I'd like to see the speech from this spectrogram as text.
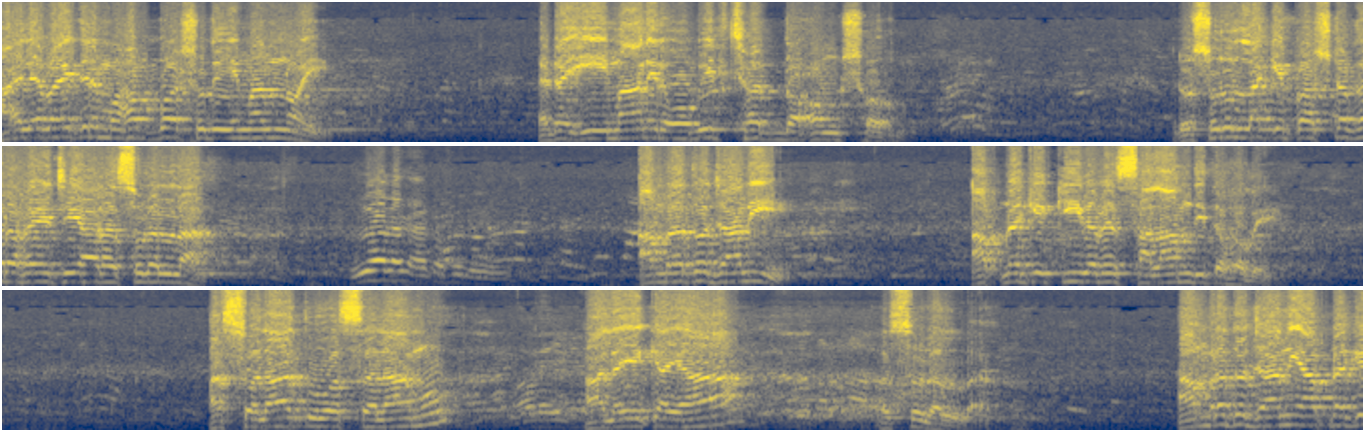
আহলে বাইতের মহব্বত শুধু ইমান নয়, এটা ইমানের অবিচ্ছেদ্য অংশ। রসুল্লাহকে প্রশ্ন করা হয়েছে আর রসুল্লাহ আমরা তো জানি আপনাকে কীভাবে সালাম দিতে হবে। আমরা তো জানি আপনাকে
